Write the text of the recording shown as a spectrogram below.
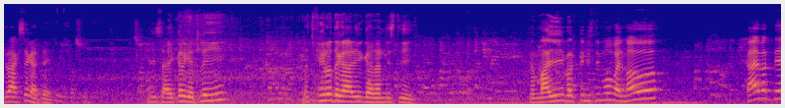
द्राक्ष खाते. ही सायकल घेतली ही. नच फिरवते गाडी घरात निसती. माई बघते निसती मोबाईल. माऊ काय बघते?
